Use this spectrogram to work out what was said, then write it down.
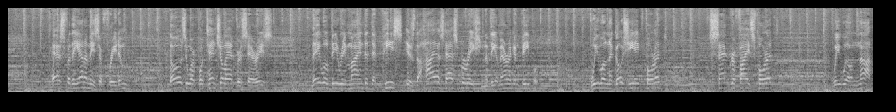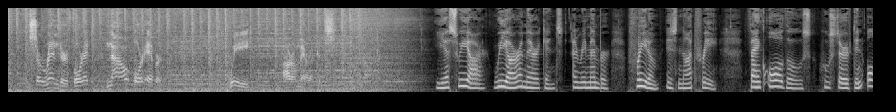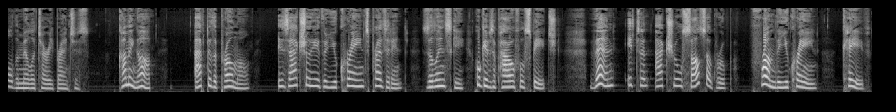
As for the enemies of freedom, those who are potential adversaries, they will be reminded that peace is the highest aspiration of the American people. We will negotiate for it, sacrifice for it. We will not surrender for it now or ever. We are Americans. Yes, we are. We are Americans. And remember, freedom is not free. Thank all those who served in all the military branches. Coming up, after the promo, is actually the Ukraine's president, Zelensky, who gives a powerful speech. Then it's an actual salsa group from the Ukraine, Kiev,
